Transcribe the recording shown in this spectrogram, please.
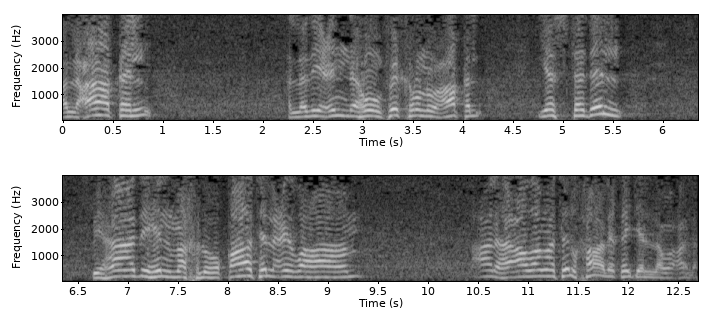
العاقل الذي عنده فكر وعقل يستدل بهذه المخلوقات العظام على عظمة الخالق جل وعلا.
